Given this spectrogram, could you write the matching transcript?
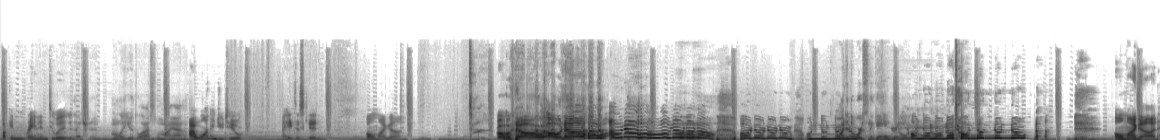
fucking ran into it. Look at that shit. I'm gonna let you hit the last one, my ass. I wanted you to. I hate this kid. Oh my god. Oh no! Oh no! Oh no! Oh no! No no! Ah. Oh no! No no! Oh no no! Oh, I did the no. worst in the game. Oh no oh, no no no no no no! oh my god.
